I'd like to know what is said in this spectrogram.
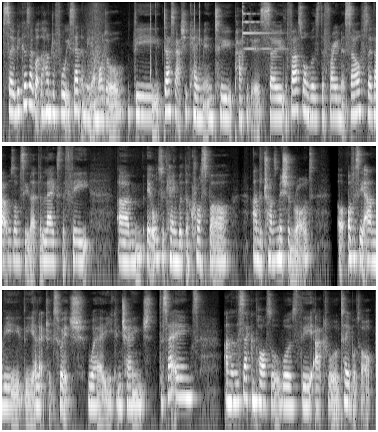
So because I got the 140 centimeter model, the desk actually came in two packages. So the first one was the frame itself, so that was obviously like the legs, the feet. Um, it also came with the crossbar and the transmission rod obviously and the the electric switch where you can change the settings and then the second parcel was the actual tabletop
